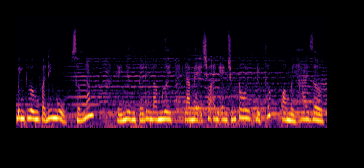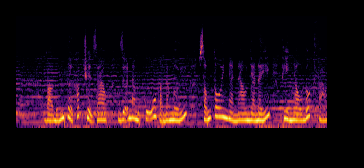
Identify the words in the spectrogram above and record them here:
bình thường phải đi ngủ sớm lắm. Thế nhưng tới đêm 30 là mẹ cho anh em chúng tôi được thức qua 12 giờ vào đúng thời khắc chuyển giao giữa năm cũ và năm mới, xóm tôi nhà nào nhà nấy thì nhau đốt pháo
